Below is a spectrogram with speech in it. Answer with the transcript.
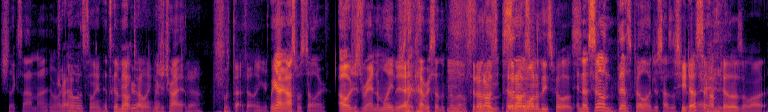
she like sat on it, and we're Try like, it oh, with it's, Celine it's gonna be a girl. telling We should try it. yeah, without telling her. Well, yeah, you're not supposed to tell her. Oh, just randomly, just Yeah. like have her sit on the pillow. Sit, on on, sit on one of these pillows. no, sit on this pillow. It just has a. She spoon does sit on pillows a lot.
